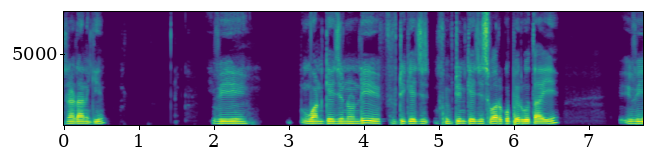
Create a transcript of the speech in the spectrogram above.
తినడానికి ఇవి వన్ కేజీ నుండి ఫిఫ్టీ కేజీ ఫిఫ్టీన్ కేజీస్ వరకు పెరుగుతాయి. ఇవి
